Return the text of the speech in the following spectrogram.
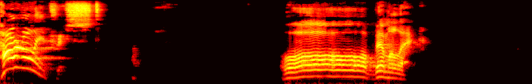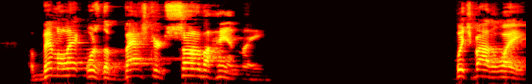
carnal interest. Oh, Abimelech. Abimelech was the bastard son of a handmaid. Which, by the way,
